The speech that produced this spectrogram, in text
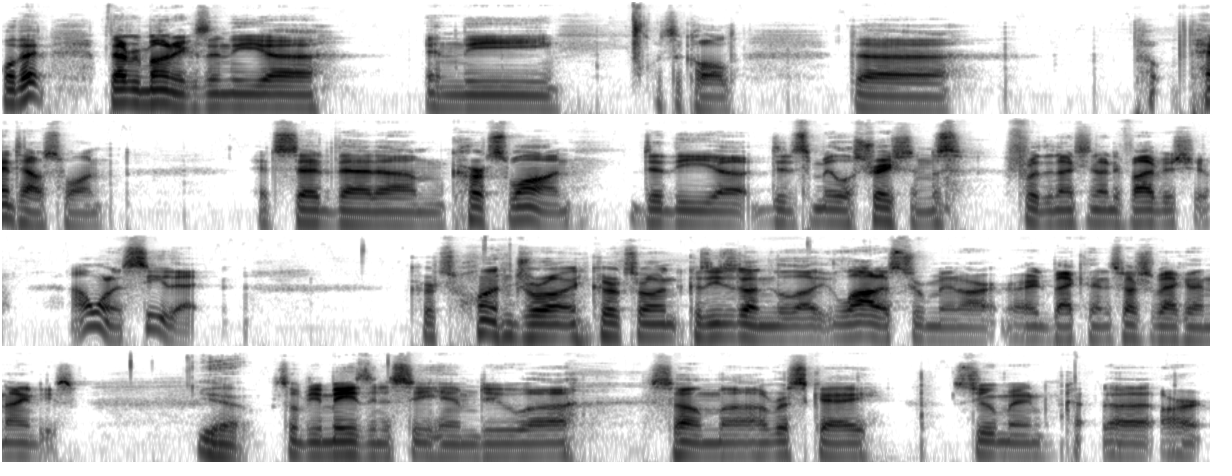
Well, that that reminded me because in the uh, in the what's it called the P- Penthouse one, it said that um, Curt Swan did the uh, did some illustrations for the 1995 issue. I want to see that. Curt Swan drawing Curt Swan because he's done a lot, of Superman art right back then, especially back in the 90s. Yeah. So it'd be amazing to see him do uh, some uh, risque Superman uh, art.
